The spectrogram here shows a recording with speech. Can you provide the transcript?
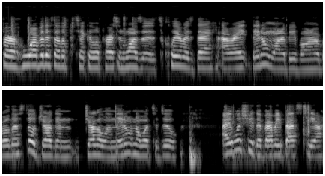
for whoever this other particular person was. It's clear as day all right? They don't want to be vulnerable. They're still juggling juggling. They don't know what to do. I wish you the very best here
